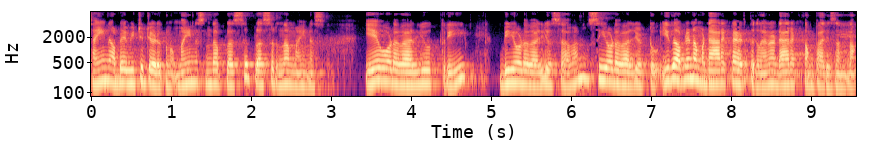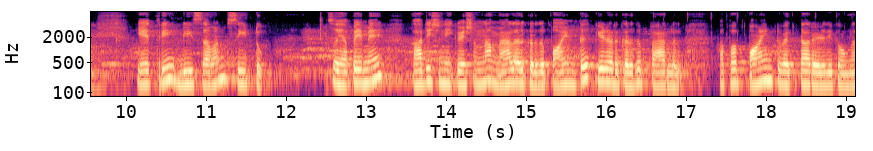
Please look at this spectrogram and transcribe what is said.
சைன் அப்படியே விட்டுட்டு எடுக்கணும். மைனஸ் இருந்தால் ப்ளஸ்ஸு ப்ளஸ் இருந்தால் மைனஸ் ஏவோட வேல்யூ த்ரீ பியோட வேல்யூ செவன் சியோட வேல்யூ டூ இது அப்படியே நம்ம டேரெக்டாக எடுத்துக்கலாம். ஏன்னா டேரெக்ட் கம்பேரிசன் தான். A three b seven c two so எப்பயுமே கார்டீஷியன் ஈக்குவேஷன்னா மேலே இருக்கிறது பாயிண்ட்டு கீழே இருக்கிறது பேரலல் அப்போ பாயிண்ட் வெக்டார் எழுதிக்கோங்க.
